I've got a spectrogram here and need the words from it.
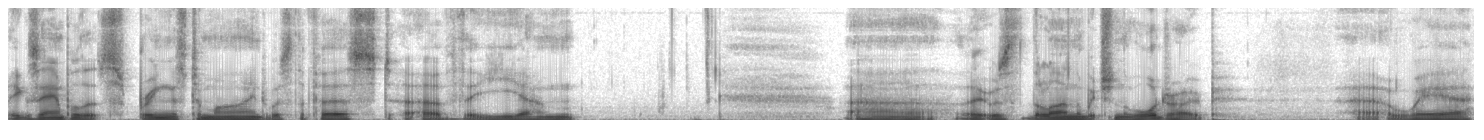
example that springs to mind was the first of the. Um, uh, it was the Lion, the Witch, and the Wardrobe, uh, where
